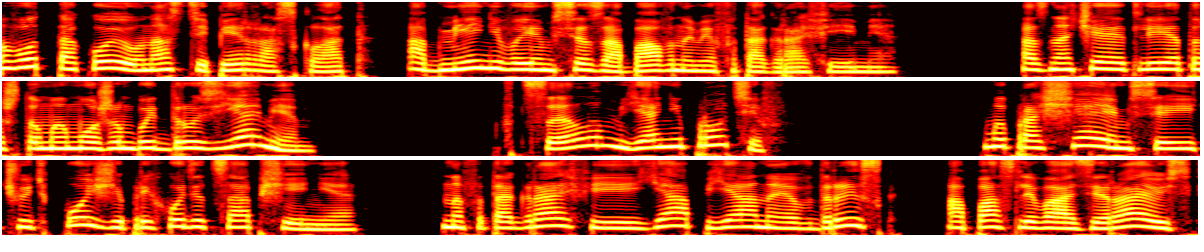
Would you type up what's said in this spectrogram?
Вот такой у нас теперь расклад. Обмениваемся забавными фотографиями. Означает ли это, что мы можем быть друзьями? В целом, я не против. Мы прощаемся, и чуть позже приходит сообщение. На фотографии я, пьяная вдрызг, опасливо озираюсь,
